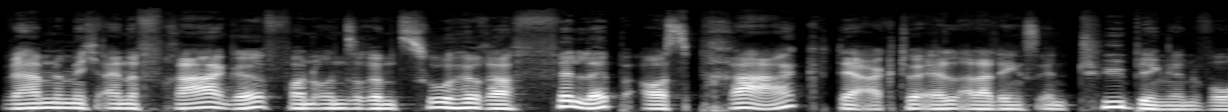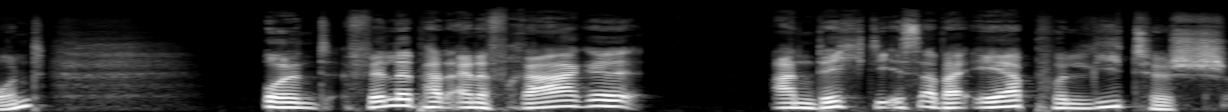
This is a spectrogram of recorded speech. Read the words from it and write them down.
Wir haben nämlich eine Frage von unserem Zuhörer Philipp aus Prag, der aktuell allerdings in Tübingen wohnt. Und Philipp hat eine Frage an dich, die ist aber eher politisch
